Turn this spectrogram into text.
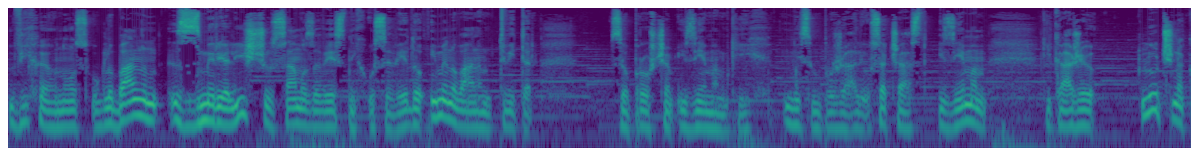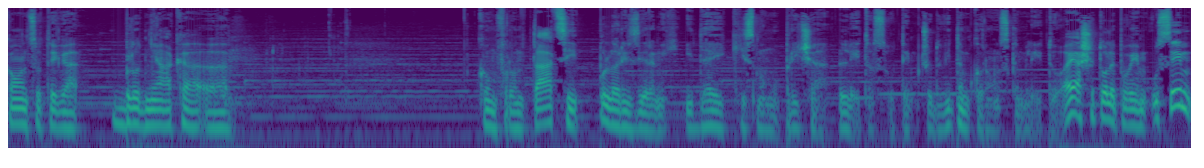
Vihajo nos v globalnem zmerjališču samozavestnih vsevedov, imenovanem Twitter. Se oproščam izjemam, ki jih nisem požalil, vsa čast izjemam, ki kažejo luč na koncu tega blodnjaka uh, konfrontacij polariziranih idej, ki smo mu priča letos v tem čudovitem koronskem letu. A ja, še tole povem vsem,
